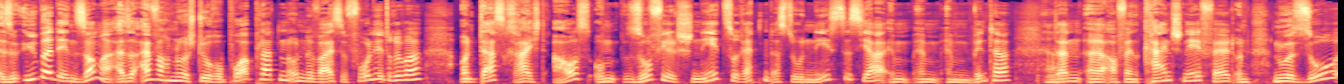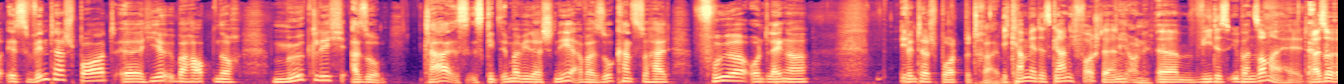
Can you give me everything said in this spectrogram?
Also über den Sommer, also einfach nur Styroporplatten und eine weiße Folie drüber. Und das reicht aus, um so viel Schnee zu retten, dass du nächstes Jahr im, im, im Winter dann, äh, auch wenn kein Schnee fällt, und nur so ist Wintersport äh, hier überhaupt noch möglich. Also klar, es, es gibt immer wieder Schnee, aber so kannst du halt früher und länger Wintersport betreiben. Ich kann mir das gar nicht vorstellen, nicht. Äh, wie das über den Sommer hält. Also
